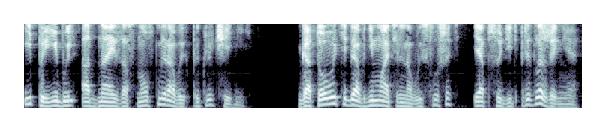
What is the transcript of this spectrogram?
и прибыль – одна из основ мировых приключений. Готовы тебя внимательно выслушать и обсудить предложение.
